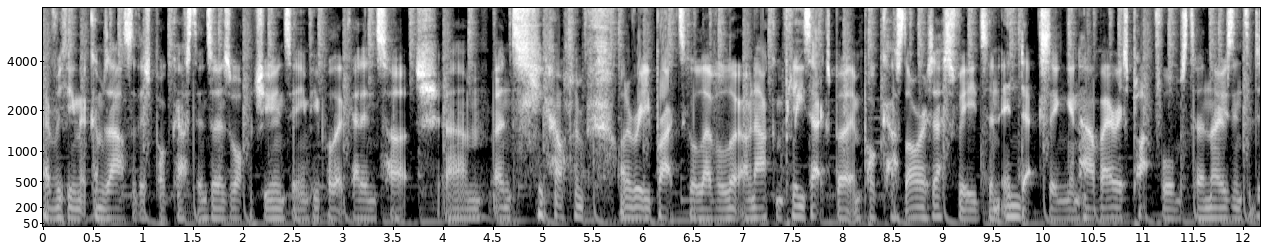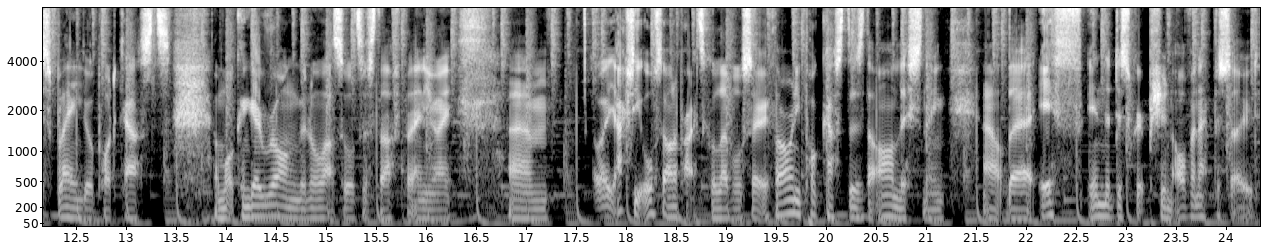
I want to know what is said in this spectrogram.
everything that comes out of this podcast in terms of opportunity and people that get in touch. Um, and, you know, on a really practical level, look, I'm now a complete expert in podcast RSS feeds and indexing and how various platforms turn those into displaying your podcasts and what can go wrong and all that sort of stuff. But anyway, um, actually, also on a practical level. So, if there are any podcasters that are listening out there, if in the description of an episode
